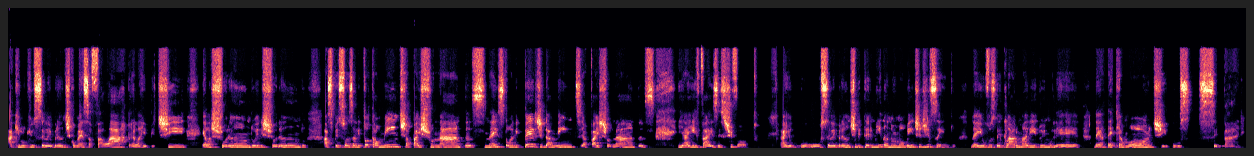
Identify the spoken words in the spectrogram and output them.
aquilo que o celebrante começa a falar para ela repetir, ela chorando, ele chorando, as pessoas ali totalmente apaixonadas, né, estão ali perdidamente apaixonadas, e aí faz este voto. Aí o, o, o, celebrante ele termina normalmente dizendo, né, eu vos declaro marido e mulher, né, até que a morte os separe.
